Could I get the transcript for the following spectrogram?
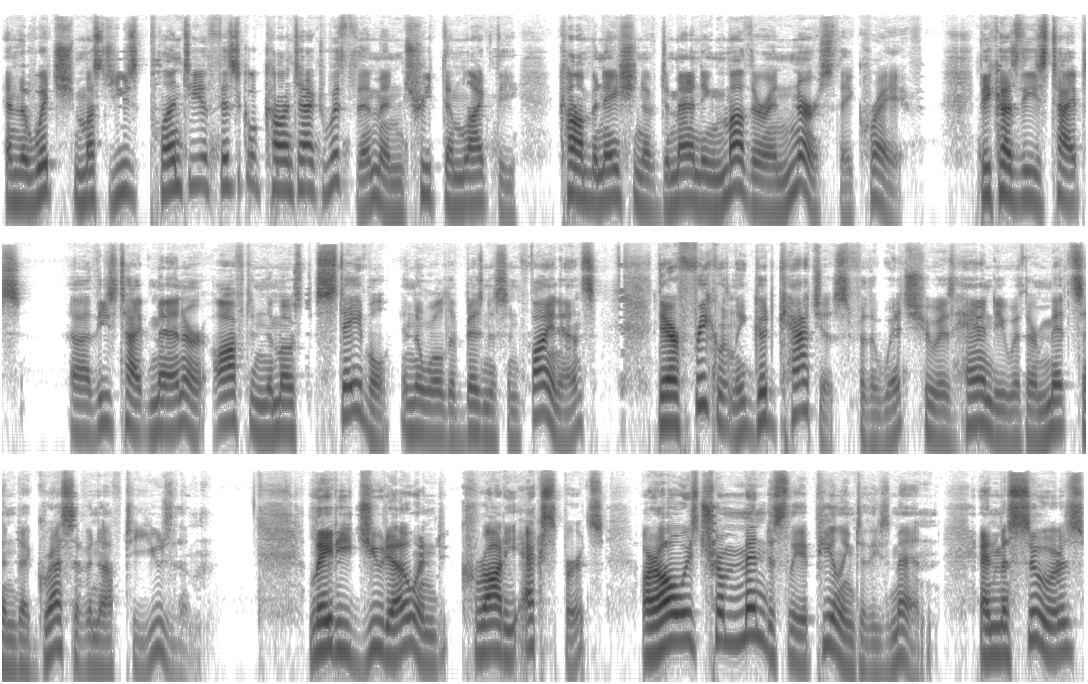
and the witch must use plenty of physical contact with them and treat them like the combination of demanding mother and nurse they crave. Because these types uh, these type men are often the most stable in the world of business and finance, they are frequently good catches for the witch who is handy with her mitts and aggressive enough to use them. Lady judo and karate experts are always tremendously appealing to these men, and masseurs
